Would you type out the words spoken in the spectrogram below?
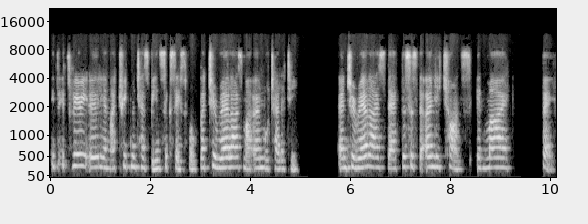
it, it's very early and my treatment has been successful, but to realize my own mortality and to realize that this is the only chance in my faith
